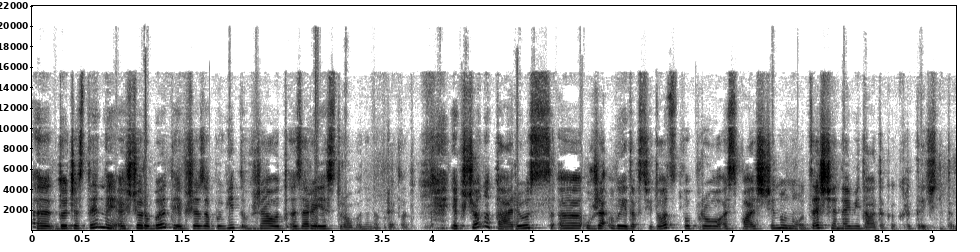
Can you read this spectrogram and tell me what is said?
е, до частини, що робити, якщо заповіт вже от зареєстровано, наприклад. Якщо нотаріус е, вже видав свідоцтво про спадщину, ну це ще не біда така критична, так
